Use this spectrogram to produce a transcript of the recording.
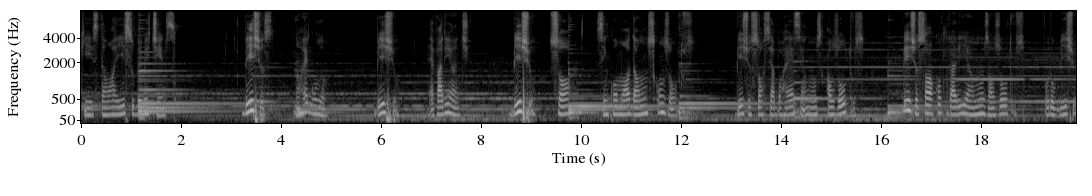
que estão aí submetidos. Bichos não regulam. Bicho é variante. Bicho só se incomoda uns com os outros. Bichos só se aborrecem uns aos outros. Bichos só contraria uns aos outros por o bicho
